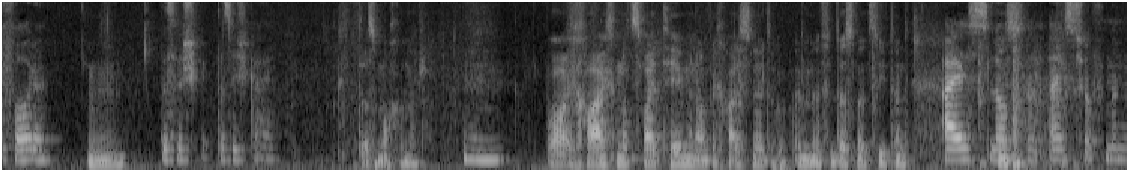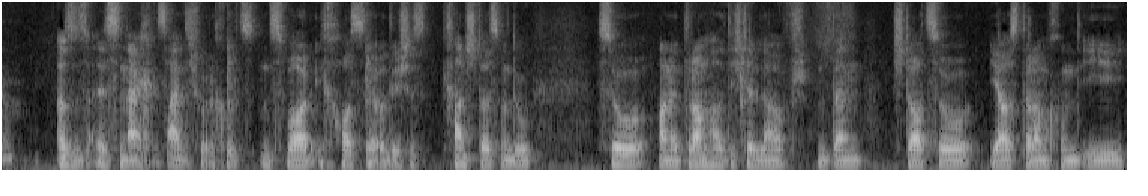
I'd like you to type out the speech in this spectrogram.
fahren. Mhm, Das ist, das ist geil. das machen wir. Mhm. Boah, ich habe eigentlich noch zwei Themen, aber ich weiß nicht, ob wir für das noch Zeit haben. Eins lassen, eins schaffen wir noch. Also es, es sind eigentlich, das eine ist kurz. Und zwar, ich hasse, oder ist es, kennst du das, wenn du so an eine Tramhaltestelle laufst und dann steht so, ja, das Tram kommt in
